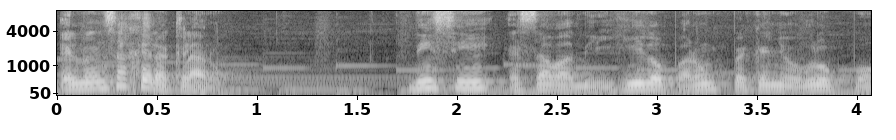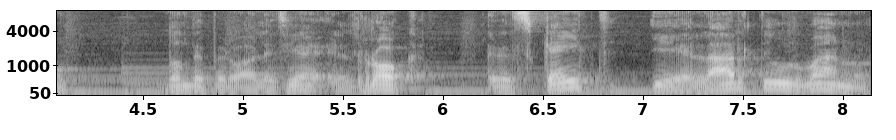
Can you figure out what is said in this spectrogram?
El mensaje era claro. DC estaba dirigido para un pequeño grupo donde prevalecía el rock, el skate y el arte urbano.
